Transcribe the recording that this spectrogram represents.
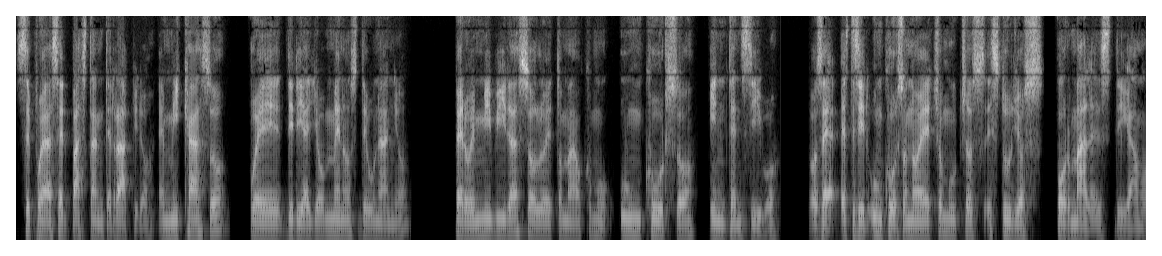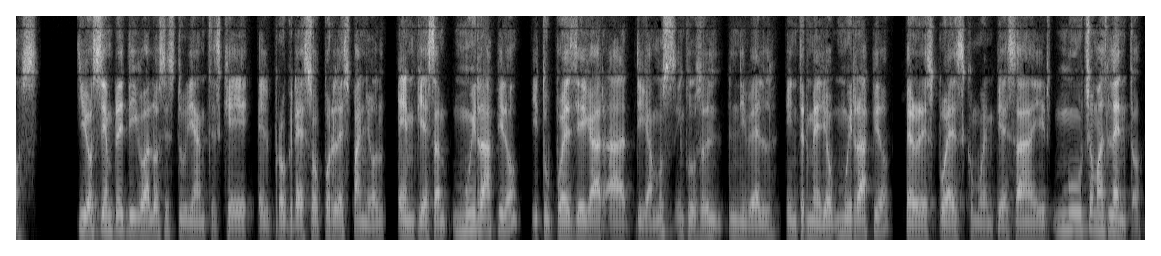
se puede hacer bastante rápido. En mi caso, fue, diría yo, menos de un año, pero en mi vida solo he tomado como un curso intensivo. O sea, es decir, un curso, no he hecho muchos estudios formales, digamos. Yo siempre digo a los estudiantes que el progreso por el español empieza muy rápido y tú puedes llegar a, digamos, incluso el nivel intermedio muy rápido, pero después como empieza a ir mucho más lento,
